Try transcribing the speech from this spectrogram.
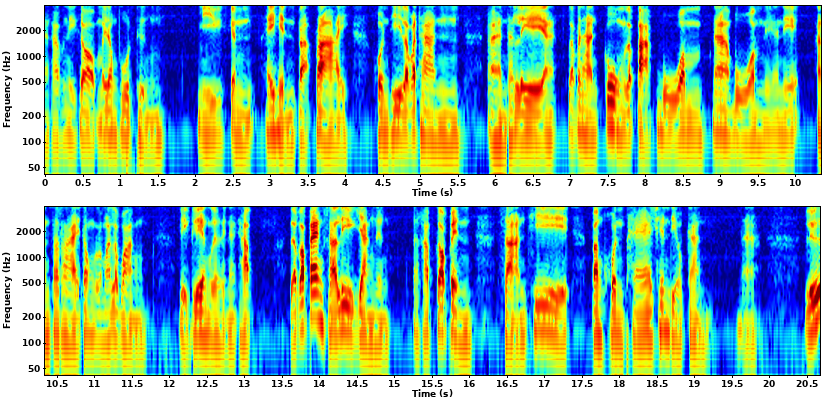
นะครับนนี่ก็ไม่ต้องพูดถึงมีกันให้เห็นประปราย คนที่รับประทานอาหารทะเลรับประทานกุ้งแล้วปากบวม หน้าบวมนี่อันนี้อันตรายต้องระมัดระวังหลีกเลี่ยงเลยนะครับ แล้วก็แป้งสาลีอีกอย่างหนึ่งนะครับ ก็เป็นสารที่บางคนแพ้เช่นเดียวกันนะหรือ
